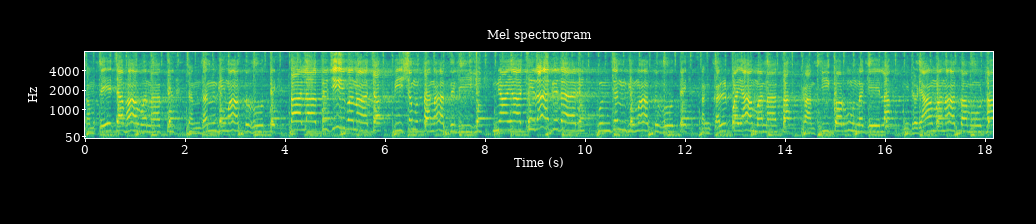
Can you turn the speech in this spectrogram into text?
समतेच्या भावनातील चंदन भीमात होते ताला जीवनाच्या विषमता नाचली न्यायाची रागदारी गुंजन विमात होते. संकल्प या मनाचा क्रांती करून गेला. निधड्या मनाचा मोठा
